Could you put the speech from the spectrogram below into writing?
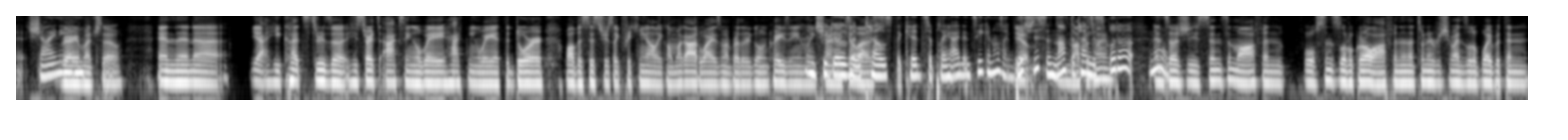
uh, Shining. Very much so. And then, uh, yeah, he cuts through the. He starts axing away, hacking away at the door, while the sister's like freaking out, like, "Oh my god, why is my brother going crazy?" And like And she goes to and us. tells the kids to play hide and seek, and I was like, "Bitch, Yep, this is not the time the to time. split up." No, And so she sends them off, and well, sends the little girl off, and then that's whenever she finds the little boy. But then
